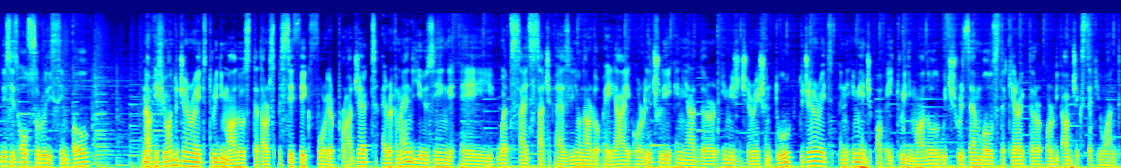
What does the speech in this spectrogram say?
this is also really simple now, if you want to generate 3D models that are specific for your project, I recommend using a website such as Leonardo AI or literally any other image generation tool to generate an image of a 3D model which resembles the character or the objects that you want.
